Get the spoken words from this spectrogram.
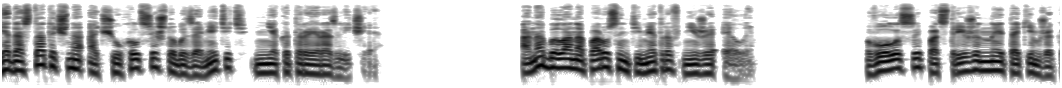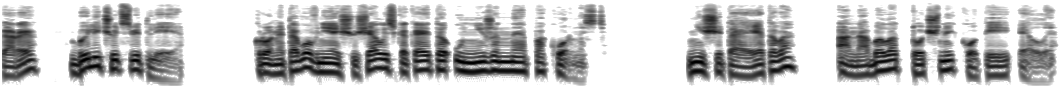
я достаточно очухался, чтобы заметить некоторые различия. Она была на пару сантиметров ниже Эллы. Волосы, подстриженные таким же каре, были чуть светлее. Кроме того, в ней ощущалась какая-то униженная покорность. Не считая этого, она была точной копией Эллы.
